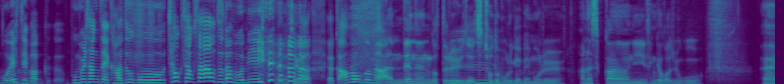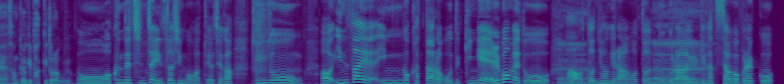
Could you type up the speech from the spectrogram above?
뭐 이제 막 그, 그 보물 상자에 가두고 차곡차곡 쌓아두다 보니 네, 제가 까먹으면 안 되는 것들을 음. 이제 저도 모르게 메모를 하는 습관이 생겨가지고 예, 성격이 바뀌더라고요. 어, 아, 근데 진짜 인싸신 것 같아요. 제가 종종 어, 인싸인 것 같다라고 느낀 게 앨범에도 에. 아, 어떤 형이랑 어떤 누구랑 에. 이렇게 같이 작업을 했고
